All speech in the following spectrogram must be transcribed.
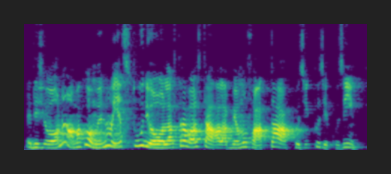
e dicevo: No, ma come? Noi a studio l'altra volta l'abbiamo fatta così, così e così.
